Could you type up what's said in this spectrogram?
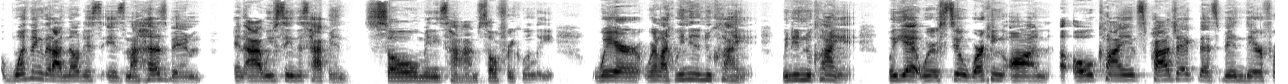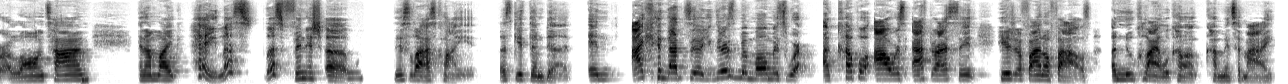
one thing that I noticed is my husband and I, we've seen this happen so many times, so frequently, where we're like, we need a new client. We need a new client. But yet we're still working on an old client's project that's been there for a long time. And I'm like, hey, let's let's finish up mm. this last client. Let's get them done. And I cannot tell you, there's been moments where a couple hours after I sent, here's your final files, a new client will come come into my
